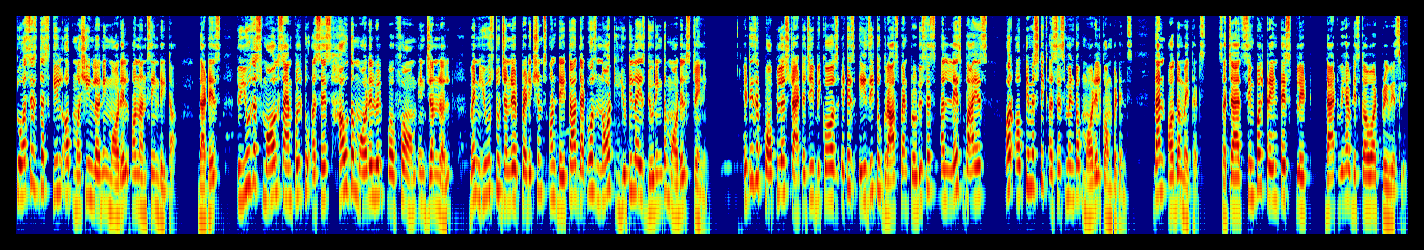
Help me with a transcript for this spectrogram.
to assess the skill of machine learning model on unseen data. That is, to use a small sample to assess how the model will perform in general when used to generate predictions on data that was not utilized during the model's training. It is a popular strategy because it is easy to grasp and produces a less biased or optimistic assessment of model competence than other methods, such as simple train test split that we have discovered previously.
